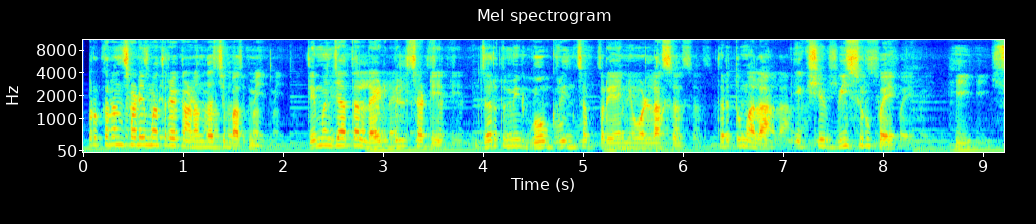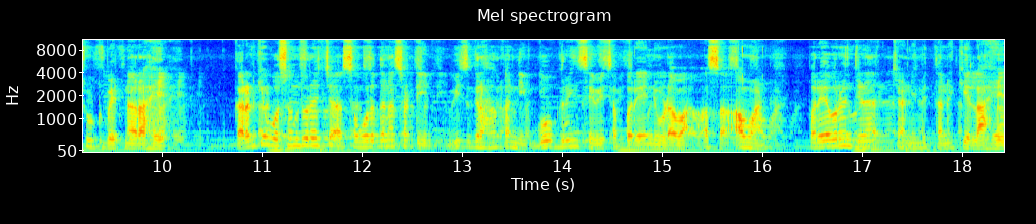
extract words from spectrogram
वापरकरांसाठी मात्र एक आनंदाची बातमी. ते म्हणजे आता लाइट बिलसाठी जर तुम्ही गो ग्रीनचा पर्याय निवडला असेल तर तुम्हाला एकशे वीस रुपये ही सूट भेटणार आहे. कारण की वसुंधुराच्या संवर्धनासाठी वीज ग्राहकांनी गो ग्रीन सेवेचा पर्याय निवडावा असं आवाहन पर्यावरण दिनाच्या निमित्तानं केलं आहे.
